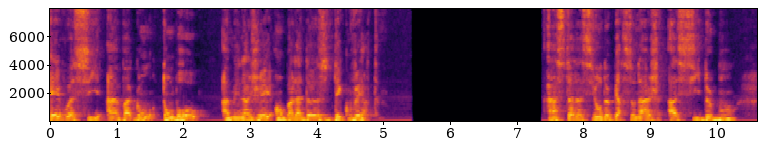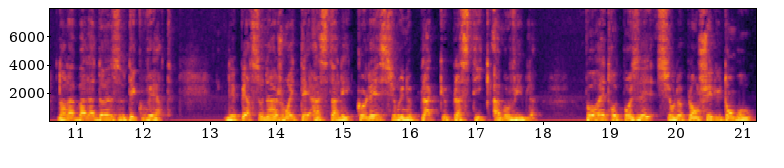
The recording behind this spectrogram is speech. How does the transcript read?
Et voici un wagon tombereau aménagé en baladeuse découverte. Installation de personnages assis debout dans la baladeuse découverte, les personnages ont été installés collés sur une plaque plastique amovible pour être posés sur le plancher du tombereau.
